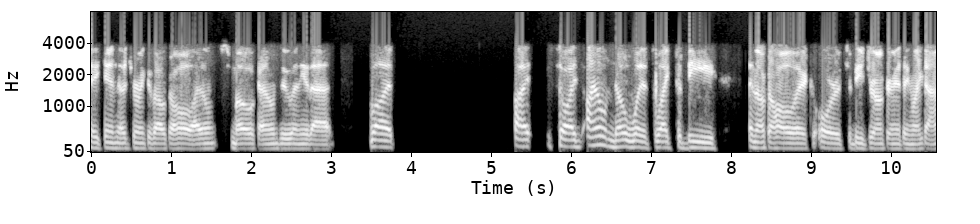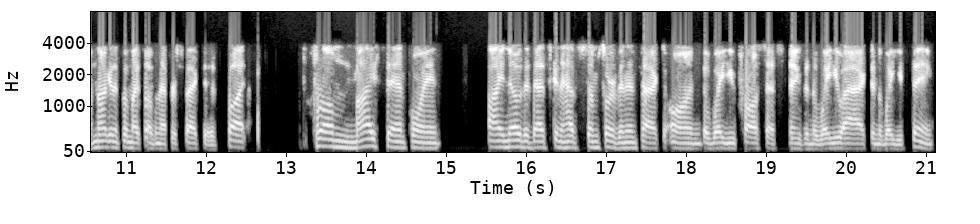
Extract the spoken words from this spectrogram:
taken a drink of alcohol. I don't smoke. I don't do any of that. But I, so I, I don't know what it's like to be an alcoholic or to be drunk or anything like that. I'm not going to put myself in that perspective, but from my standpoint, I know that that's going to have some sort of an impact on the way you process things and the way you act and the way you think.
